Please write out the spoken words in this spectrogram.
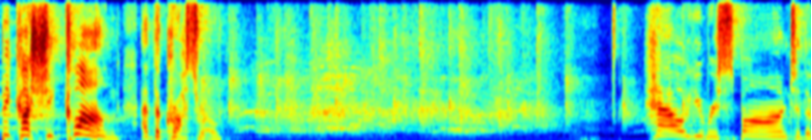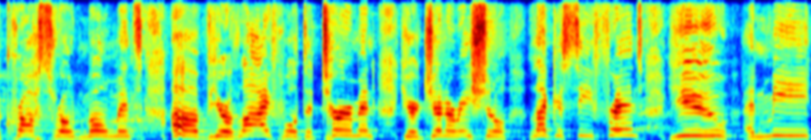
Because she clung at the crossroad. How you respond to the crossroad moments of your life will determine your generational legacy. Friends, you and me,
